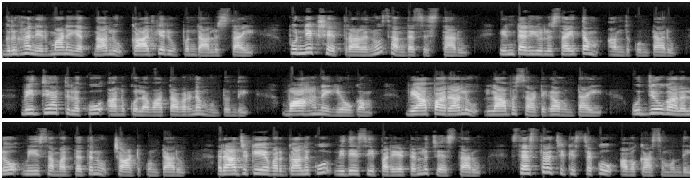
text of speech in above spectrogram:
గృహ నిర్మాణ యత్నాలు కార్యరూపం దాలుస్తాయి. పుణ్యక్షేత్రాలను సందర్శిస్తారు. ఇంటర్వ్యూలు సైతం అందుకుంటారు. విద్యార్థులకు అనుకూల వాతావరణం ఉంటుంది. వాహన యోగం వ్యాపారాలు లాభసాటిగా ఉంటాయి. ఉద్యోగాలలో మీ సమర్థతను చాటుకుంటారు. రాజకీయ వర్గాలకు విదేశీ పర్యటనలు చేస్తారు. శస్త్రచికిత్సకు అవకాశం ఉంది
